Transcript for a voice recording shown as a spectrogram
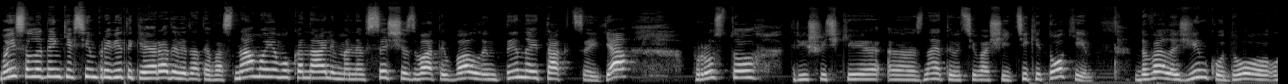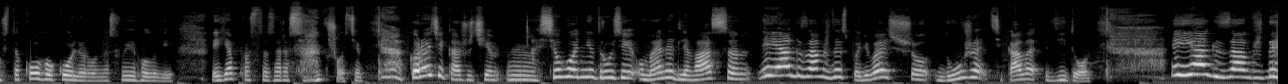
Мої солоденькі, всім привітики! Я рада вітати вас на моєму каналі. Мене все ще звати Валентина, і так, це я. Просто трішечки, е, знаєте, оці ваші тікі-токі довели жінку до ось такого кольору на своїй голові. І я просто зараз в шоці. Коротше кажучи, сьогодні, друзі, у мене для вас, е, як завжди, сподіваюсь, що дуже цікаве відео. Як завжди,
